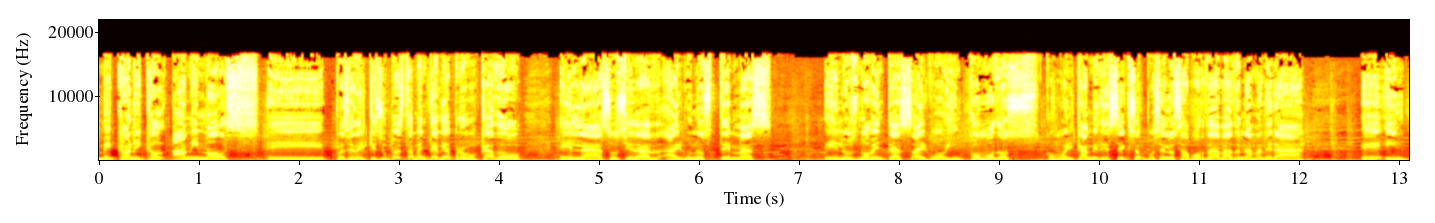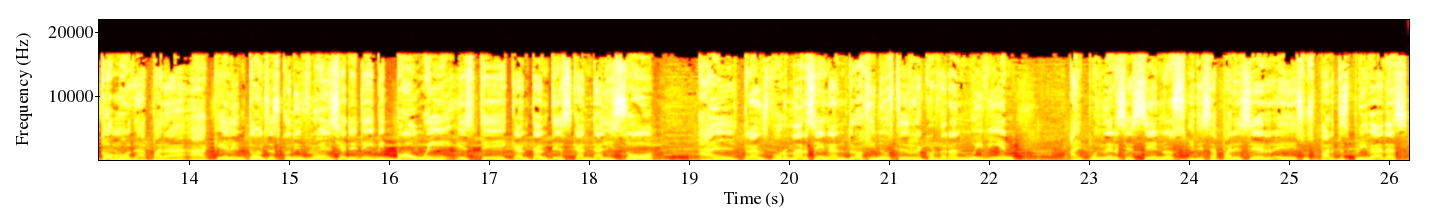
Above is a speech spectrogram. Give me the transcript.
Mechanical Animals, eh, pues en el que supuestamente había provocado en la sociedad algunos temas en los noventas algo incómodos, como el cambio de sexo, pues él los abordaba de una manera eh, incómoda para aquel entonces. Con influencia de David Bowie, este cantante escandalizó al transformarse en andrógino. Ustedes recordarán muy bien al ponerse senos y desaparecer eh, sus partes privadas.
